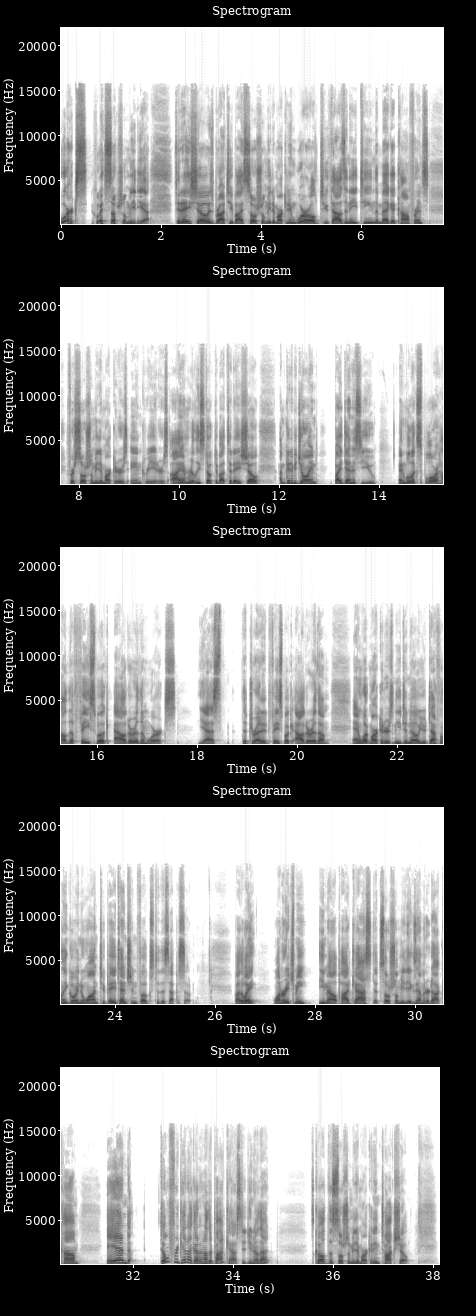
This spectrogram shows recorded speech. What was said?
works with social media. Today's show is brought to you by Social Media Marketing World 2018, the mega conference for social media marketers and creators. I am really stoked about today's show. I'm going to be joined by Dennis Yu, and we'll explore how the Facebook algorithm works. Yes, the dreaded Facebook algorithm and what marketers need to know. You're definitely going to want to pay attention, folks, to this episode. By the way, want to reach me? Email podcast at socialmediaexaminer.com. And don't forget, I got another podcast. Did you know that? It's called the Social Media Marketing Talk Show.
